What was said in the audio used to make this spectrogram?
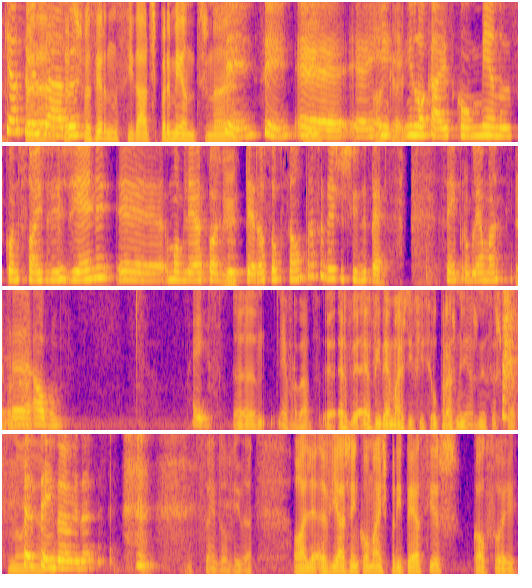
que é utilizado. Para satisfazer necessidades prementes, não é? Sim, sim. É, é, é okay. em, em, locais com menos condições de higiene, é, uma mulher pode sim. ter essa opção para fazer xixi de pé, sem problema é algum. É isso. Uh, é verdade. A, a, vida é mais difícil para as mulheres nesse aspecto, não é? Sem dúvida. Sem dúvida. Olha, a viagem com mais peripécias, qual foi?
